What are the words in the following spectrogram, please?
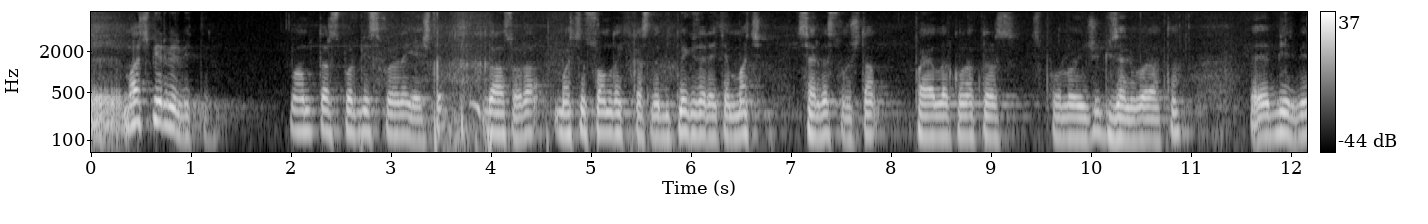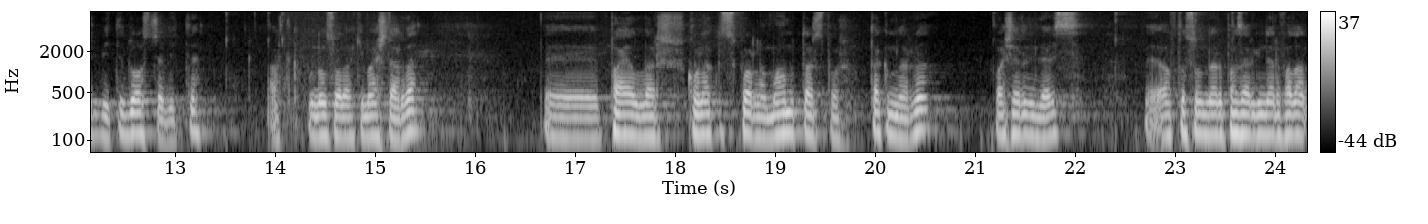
E, maç 1-1 bitti. Mahmutlar Spor 1-0 öne geçti. Daha sonra maçın son dakikasında bitmek üzereyken maç serbest vuruştan Payalılar Konaklar sporlu oyuncu güzel bir gol attı. E, 1-1 bitti. Dostça bitti. Artık bundan sonraki maçlarda e, Payalılar Konaklı Spor'la Mahmutlar Spor takımlarına başarı dileriz. E, hafta sonları, pazar günleri falan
